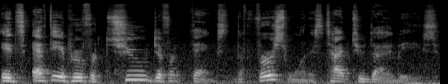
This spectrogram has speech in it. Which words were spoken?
it's FDA approved for two different things. The first one is type 2 diabetes.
